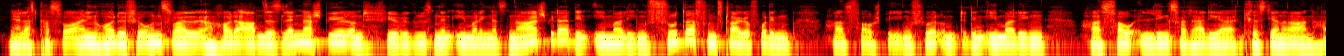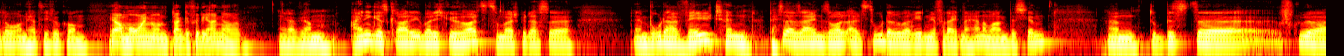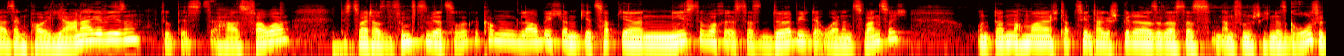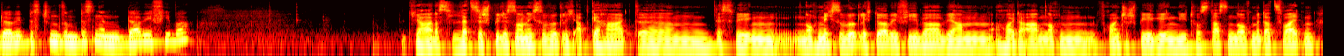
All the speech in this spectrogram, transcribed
Ja, das passt vor allen Dingen heute für uns, weil äh, heute Abend ist Länderspiel und wir begrüßen den ehemaligen Nationalspieler, den ehemaligen Fürther, fünf Tage vor dem HSV-Spiel gegen Fürth und den ehemaligen HSV-Linksverteidiger Christian Rahn. Hallo und herzlich willkommen. Ja, moin und danke für die Einladung. Ja, wir haben einiges gerade über dich gehört, zum Beispiel, dass äh, dein Bruder Welten besser sein soll als du. Darüber reden wir vielleicht nachher nochmal ein bisschen. Ähm, du bist äh, früher St. Paulianer gewesen, du bist HSVer, bis 2015 wieder zurückgekommen, glaube ich. Und jetzt habt ihr nächste Woche ist das Derby der U21 und dann nochmal, ich glaube zehn Tage später oder so, dass das in Anführungsstrichen das große Derby. Bist schon so ein bisschen in Derby-Fieber? Ja, das letzte Spiel ist noch nicht so wirklich abgehakt, ähm, deswegen noch nicht so wirklich Derby-Fieber. Wir haben heute Abend noch ein Freundschaftsspiel gegen die TuS Dassendorf mit der zweiten,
